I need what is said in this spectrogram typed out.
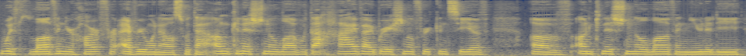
with love in your heart for everyone else with that unconditional love with that high vibrational frequency of of unconditional love and unity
